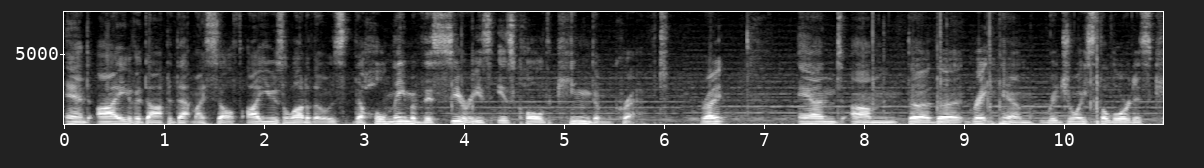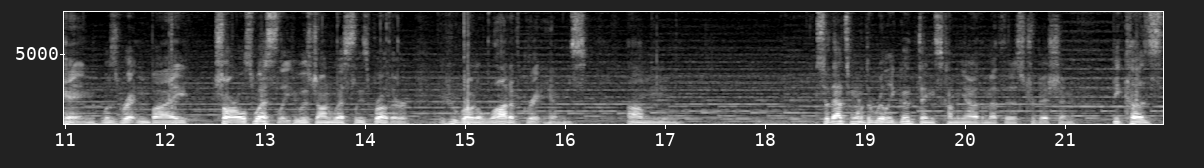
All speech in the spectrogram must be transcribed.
And I've adopted that myself. I use a lot of those. The whole name of this series is called Kingdom Craft, right? And um, the the great hymn "Rejoice, the Lord is King" was written by Charles Wesley, who was John Wesley's brother, who wrote a lot of great hymns. Um, so that's one of the really good things coming out of the Methodist tradition, because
